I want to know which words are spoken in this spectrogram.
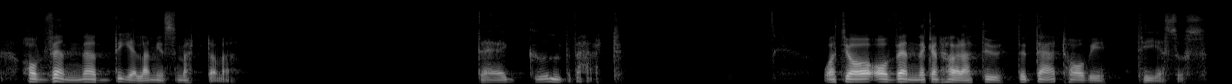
ha vänner att dela min smärta med. Det är guld värt. Och att jag av vänner kan höra att du, det där tar vi till Jesus.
